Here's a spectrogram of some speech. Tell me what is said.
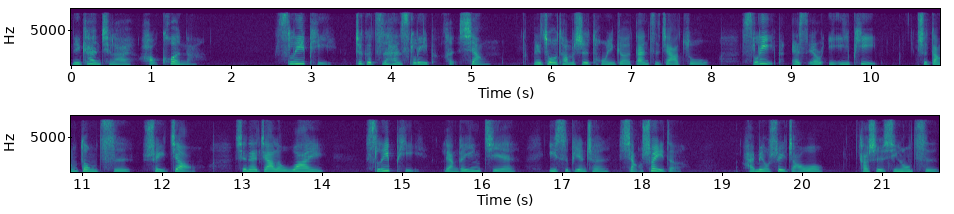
你看起来好困啊。Sleepy 这个字和 sleep 很像。没错，他们是同一个单字家族。Sleep，S-L-E-E-P，是当动词，睡觉。现在加了 y，sleepy 两个音节，意思变成想睡的，还没有睡着哦。它是形容词。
